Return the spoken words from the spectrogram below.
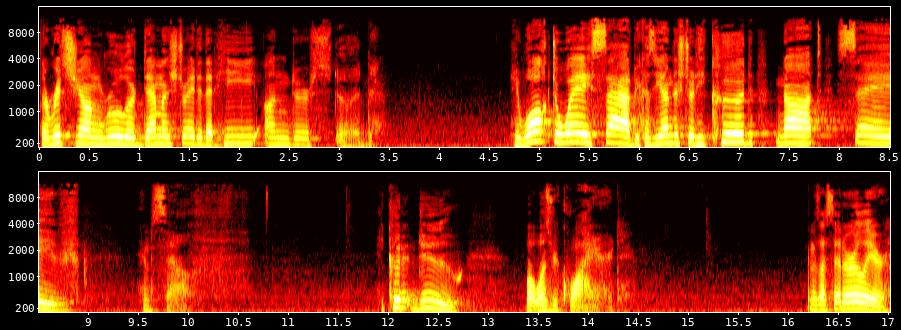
the rich young ruler demonstrated that he understood. He walked away sad because he understood he could not save himself. He couldn't do what was required. And as I said earlier,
